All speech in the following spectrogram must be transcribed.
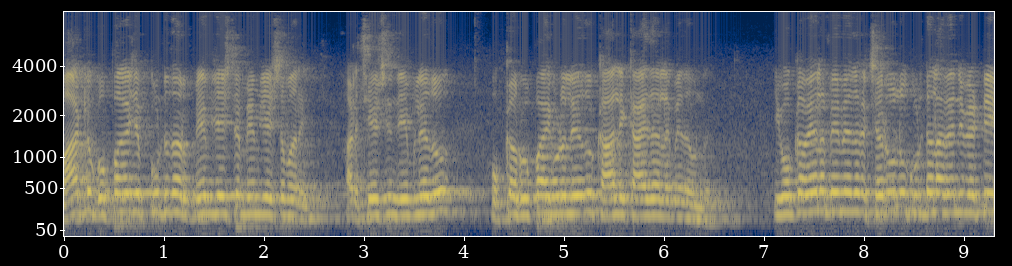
మాటలు గొప్పగా చెప్పుకుంటున్నారు మేము చేసినాం మేము చేసినామని. అక్కడ చేసింది ఏం లేదు ఒక్క రూపాయి కూడా లేదు ఖాళీ కాగితాల మీద ఉన్నది. ఇక ఒకవేళ మేము ఏదైనా చెరువులు కుంటలు అవన్నీ పెట్టి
